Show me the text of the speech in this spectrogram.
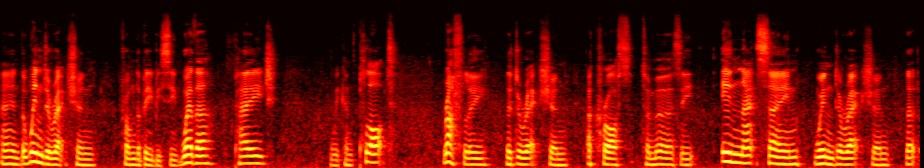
and the wind direction from the BBC weather page, we can plot roughly the direction across to Mersea in that same wind direction that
